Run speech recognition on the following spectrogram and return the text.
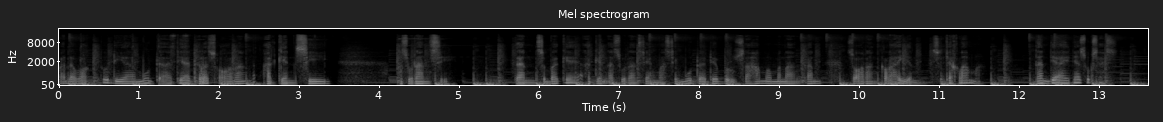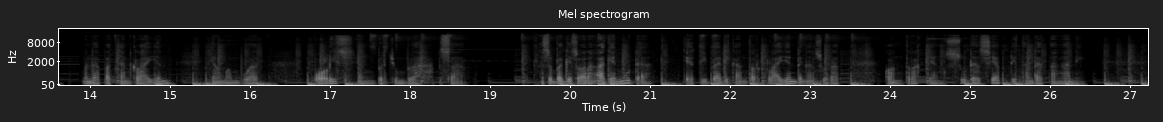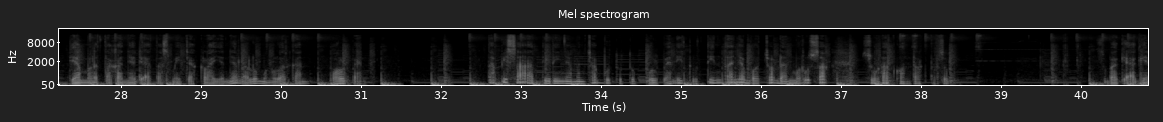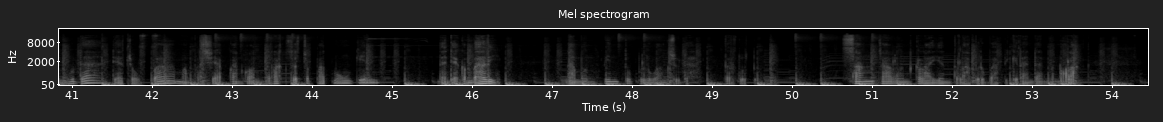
pada waktu dia muda dia adalah seorang agensi asuransi dan sebagai agen asuransi yang masih muda, dia berusaha memenangkan seorang klien sejak lama. Dan dia akhirnya sukses mendapatkan klien yang membuat polis yang berjumlah besar. Nah, sebagai seorang agen muda, dia tiba di kantor klien dengan surat kontrak yang sudah siap ditandatangani. Dia meletakkannya di atas meja kliennya lalu mengeluarkan pulpen tapi saat dirinya mencabut tutup pulpen itu, tintanya bocor dan merusak surat kontrak tersebut. Sebagai agen muda, dia coba mempersiapkan kontrak secepat mungkin dan dia kembali. Namun pintu peluang sudah tertutup. Sang calon klien telah berubah pikiran dan menolak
